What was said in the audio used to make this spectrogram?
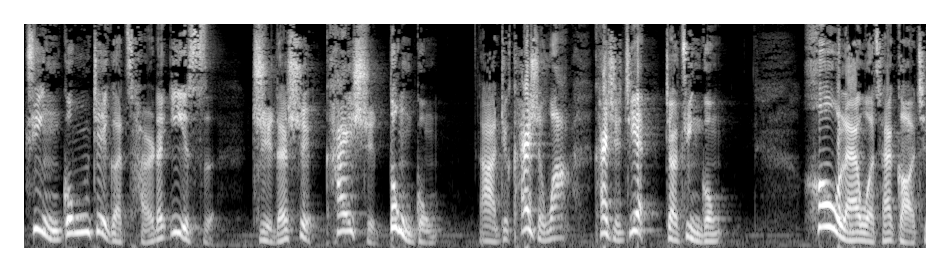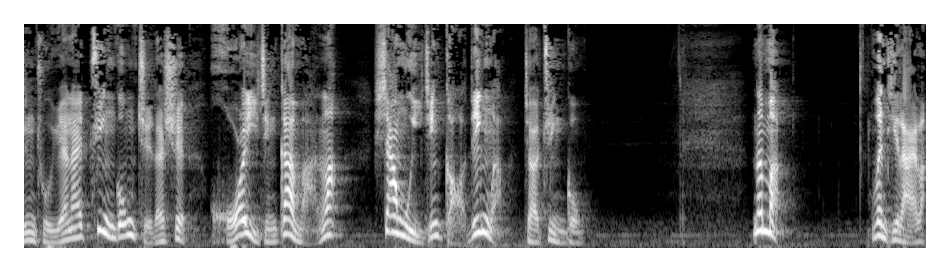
竣工这个词儿的意思指的是开始动工啊，就开始挖、开始建，叫竣工。后来我才搞清楚，原来竣工指的是活已经干完了，项目已经搞定了，叫竣工。那么，问题来了：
